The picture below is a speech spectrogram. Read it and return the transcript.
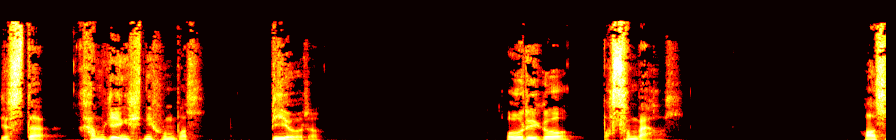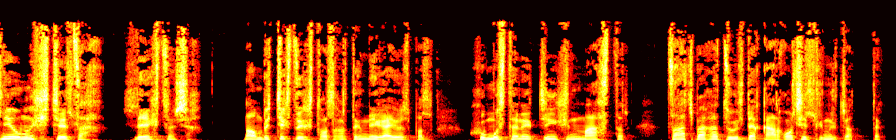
ёстой хамгийн ихний хүн бол би өөрөө. Өөрийгөө босгон байгуул. Олны өмнө хичээл заах, лекц унших, Ном бичих зэрэг тулгардаг нэг аюул бол хүмүүс таныг жинхэнэ мастер зааж байгаа зүйлдээ гаргуул шилжигнэ гэж боддог.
